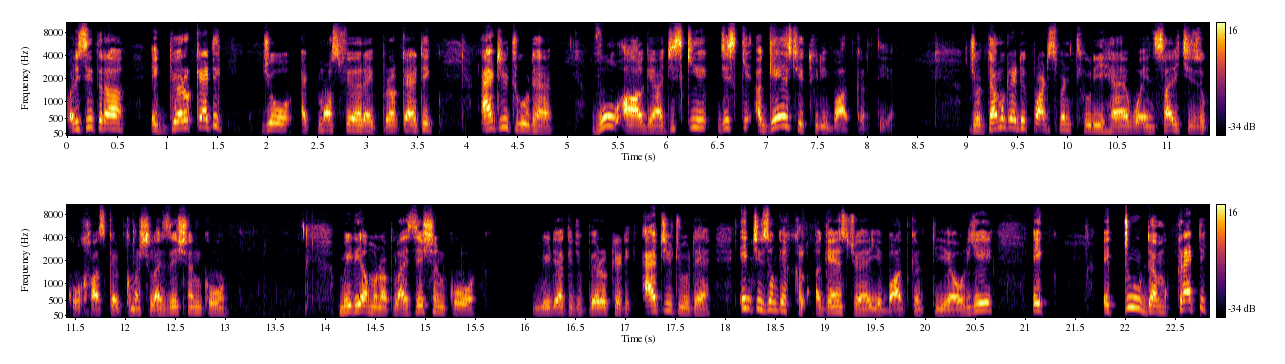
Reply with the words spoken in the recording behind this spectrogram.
और इसी तरह एक ब्यूरोक्रेटिक जो एटमॉस्फेयर एक ब्यूरोक्रेटिक एटीट्यूड है, वो आ गया, जिसकी, जिसके अगेंस्ट ये थ्योरी बात करती है। जो डेमोक्रेटिक पार्टिसिपेंट थ्योरी है, वो इन सारी चीज़ों को, खासकर कमर्शलाइजेशन को मीडिया मोनोपलाइजेशन को मीडिया की जो ब्यूरोक्रेटिक एटीट्यूड है इन चीज़ों के अगेंस्ट जो है ये बात करती है और ये एक एक ट्रू डेमोक्रेटिक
